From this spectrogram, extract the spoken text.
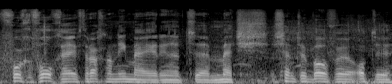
voor gevolgen heeft. Ragnar Niemeyer in het uh, matchcenter boven op de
